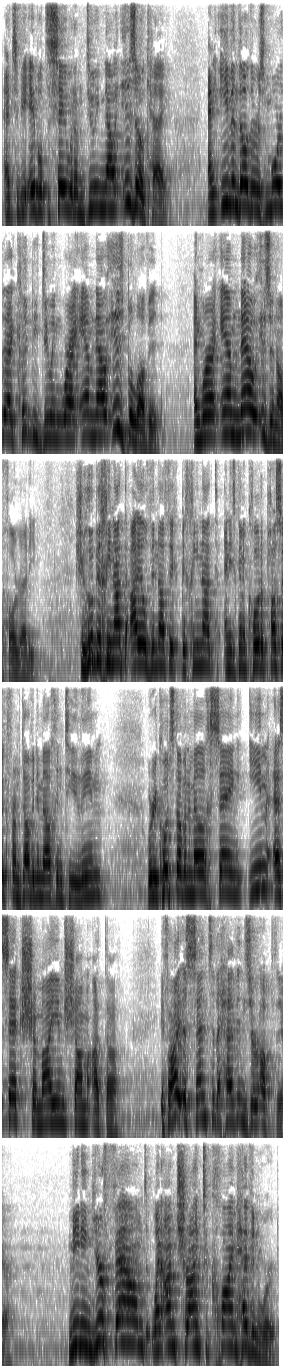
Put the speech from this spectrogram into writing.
and to be able to say what I'm doing now is okay. And even though there is more that I could be doing, where I am now is beloved, and where I am now is enough already. Shehu b'chinat ayil v'nafik b'chinat, and he's going to quote a pasuk from David Melech in Tehillim, where he quotes David Melech saying, Im esek shamayim sham ata. If I ascend to the heavens, you're up there. Meaning you're found when I'm trying to climb heavenward.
